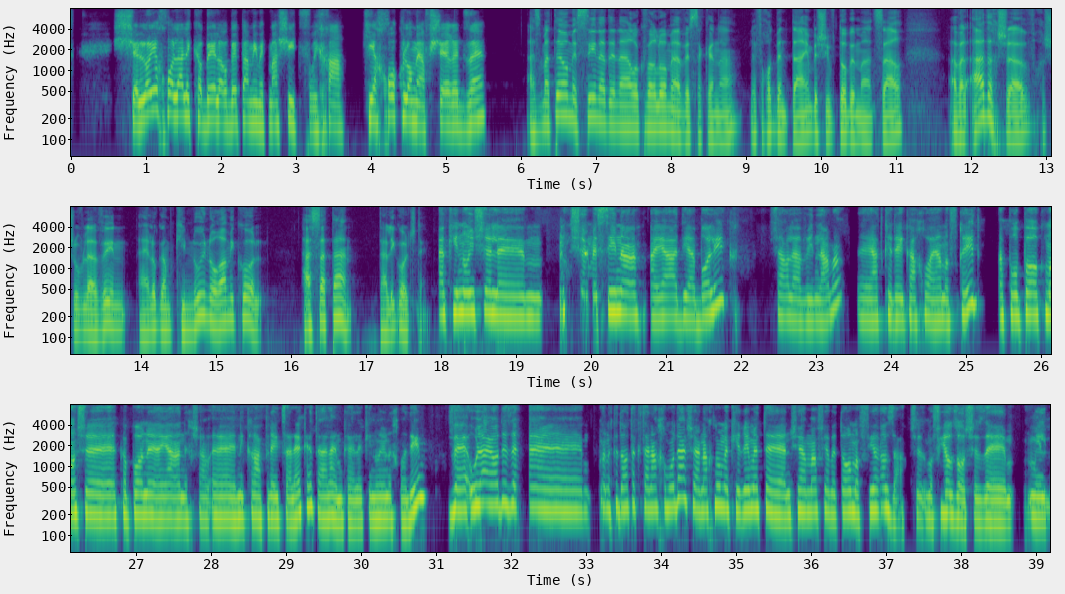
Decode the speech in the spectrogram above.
שלא יכולה לקבל הרבה פעמים את מה שהיא צריכה, כי החוק לא מאפשר את זה. אז מתאו מסינה דנארו כבר לא מהווה סכנה, לפחות בינתיים, בשבתו במעצר, אבל עד עכשיו, חשוב להבין, היה לו גם כינוי נורא מכל, השטן. טלי גולדשטיין. הכינוי של, אמ, של מסינה היה דיאבוליק, אפשר להבין למה, אה, עד כדי כך הוא היה מפחיד. אפרופו, כמו שקפונה היה נחשב, אה, נקרא פני צלקת, היה להם כאלה כינויים נחמדים. ואולי עוד איזה אה, אנקדוטה קטנה חמודה, שאנחנו מכירים את אנשי המאפיה בתור מפיוזה, מפיוזו, שזה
